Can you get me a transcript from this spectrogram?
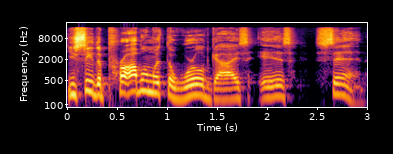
You see, the problem with the world, guys, is sin.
